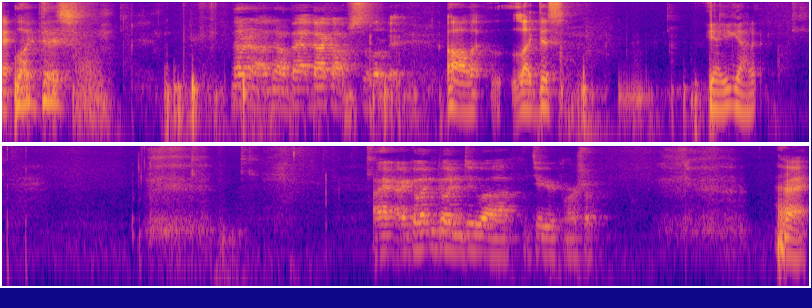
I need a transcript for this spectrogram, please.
Eh, Like this. No, no, no, no. Back, back off just a little bit. Oh, like, like this. Yeah, you got it. All right, all right. Go ahead and go ahead and do uh do your commercial. All right.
